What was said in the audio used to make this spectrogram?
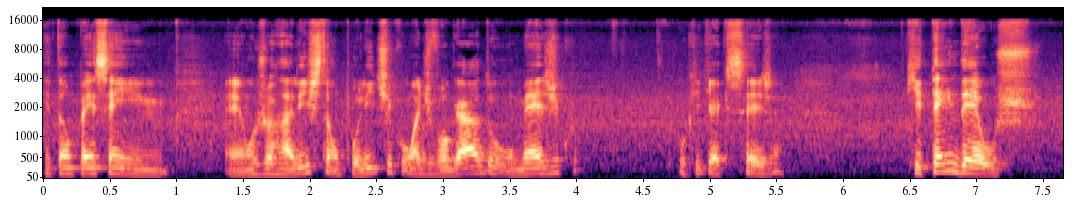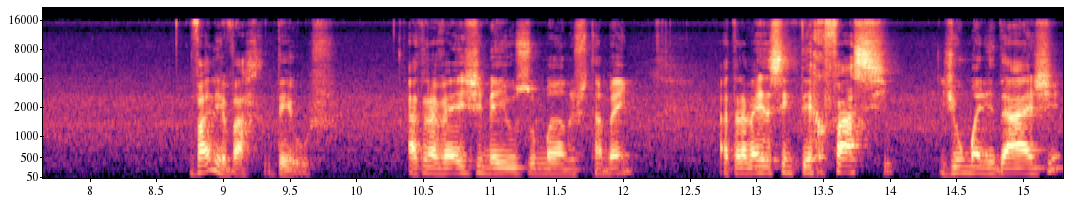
Então pensem em é, um jornalista, um político, um advogado, um médico, o que quer que seja, que tem Deus, vai levar Deus através de meios humanos também, através dessa interface de humanidade,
